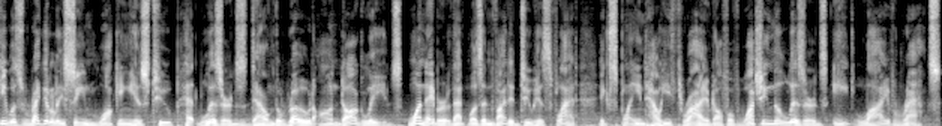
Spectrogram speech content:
he was regularly seen walking his two pet lizards down the road on dog leads. One neighbor that was invited to his flat explained how he thrived off of watching the lizards eat live rats.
